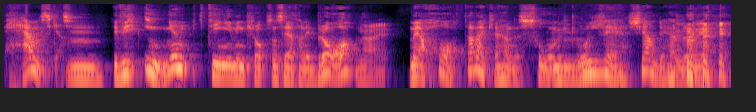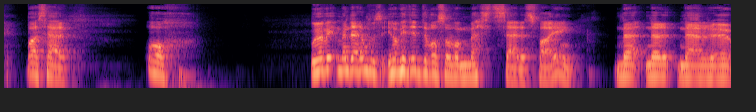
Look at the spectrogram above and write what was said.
hemsk alltså. Mm. Det finns ingenting i min kropp som säger att han är bra. Nej. Men jag hatar verkligen henne så mycket. Mm. Hon lär sig aldrig heller. Och är bara så här. Åh. Och jag vet, men däremot, jag vet inte vad som var mest satisfying. När, när, när, eh,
